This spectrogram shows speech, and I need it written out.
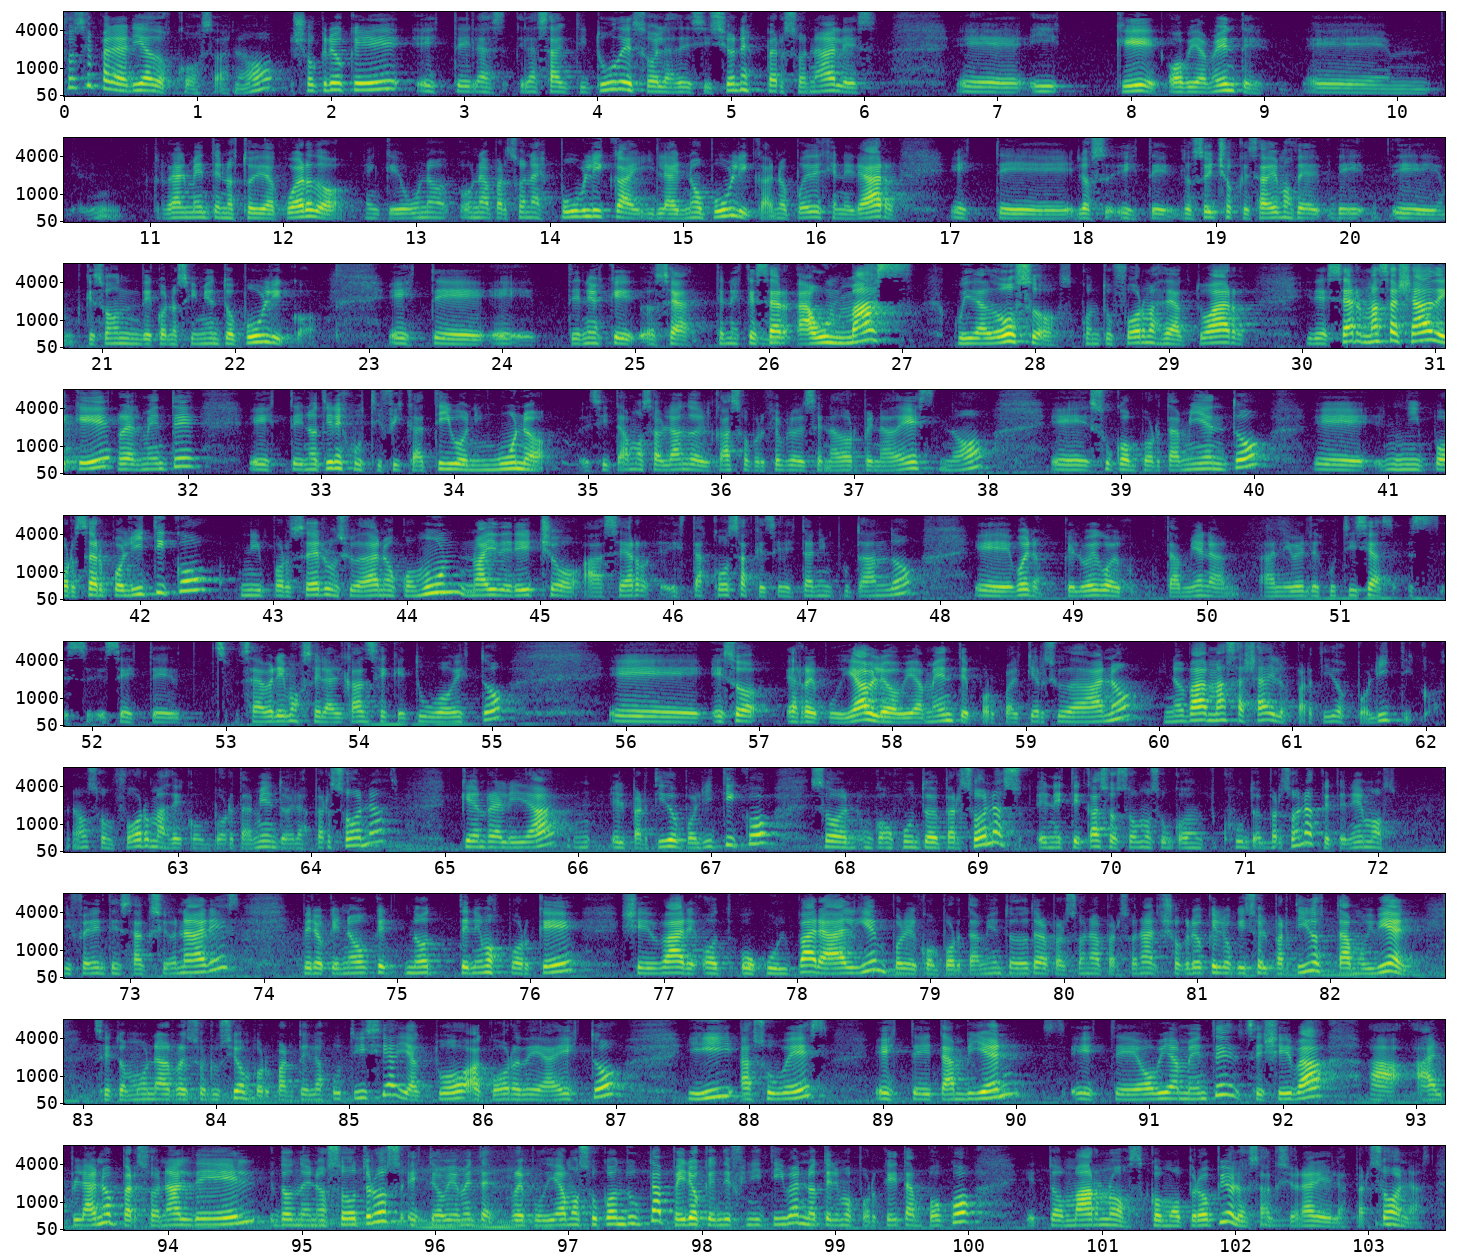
Yo separaría dos cosas, ¿no? Yo creo que este, las, actitudes o las decisiones personales eh, y que obviamente eh, realmente no estoy de acuerdo en que uno, una persona es pública y la no pública no puede generar este, los, este, los hechos que sabemos de, que son de conocimiento público. Este, eh, tenés que, o sea, tenés que ser aún más cuidadosos con tus formas de actuar y de ser, más allá de que realmente este, no tiene justificativo ninguno si estamos hablando del caso, por ejemplo, del senador Penadez, ¿no? Eh, su comportamiento, eh, ni por ser político, ni por ser un ciudadano común, no hay derecho a hacer estas cosas que se le están imputando. Eh, bueno, que luego también a, nivel de justicia este, sabremos el alcance que tuvo esto. Eh, eso es repudiable, obviamente, por cualquier ciudadano y no va más allá de los partidos políticos, ¿no? Son formas de comportamiento de las personas que en realidad el partido político son un conjunto de personas, en este caso somos un conjunto de personas que tenemos diferentes accionares, pero que no, que no tenemos por qué llevar o, o, culpar a alguien por el comportamiento de otra persona personal. Yo creo que lo que hizo el partido está muy bien se tomó una resolución por parte de la justicia y actuó acorde a esto y a su vez este, también este, obviamente se lleva al plano personal de él, donde nosotros este, obviamente repudiamos su conducta, pero que en definitiva no tenemos por qué tampoco eh, tomarnos como propio los accionarios de las personas.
